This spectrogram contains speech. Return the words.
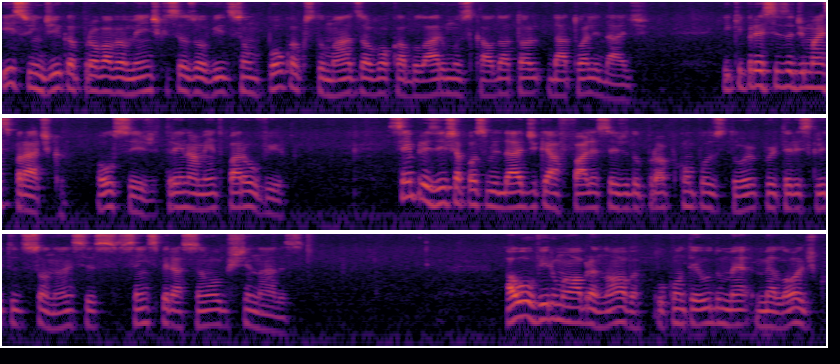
isso indica provavelmente que seus ouvidos são pouco acostumados ao vocabulário musical da, da atualidade e que precisa de mais prática, ou seja, treinamento para ouvir. Sempre existe a possibilidade de que a falha seja do próprio compositor por ter escrito dissonâncias sem inspiração obstinadas. Ao ouvir uma obra nova, o conteúdo me melódico,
